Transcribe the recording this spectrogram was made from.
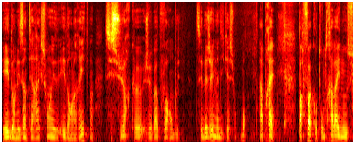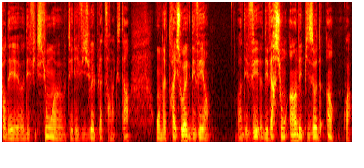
et dans les interactions et dans le rythme, c'est sûr que je ne vais pas pouvoir en bouger. C'est déjà une indication. Bon, après, parfois, quand on travaille, nous, sur des, euh, des fictions euh, télévisuelles, plateformes, etc., on travaille souvent avec des V1, hein, des, V- des versions 1 d'épisode 1, quoi.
